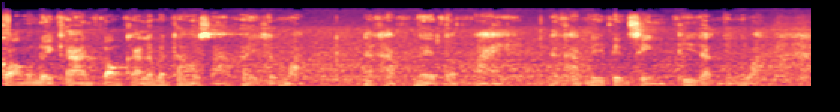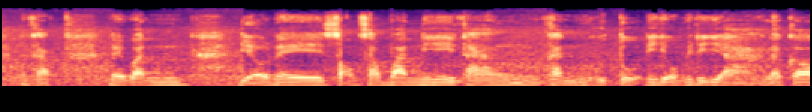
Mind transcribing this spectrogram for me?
กองอำนวยการป้องกันและบรรเทาสาธารณภัยจังหวัดนะครับในต่อไปนะครับนี่เป็นสิ่งที่ทางจังหวัดนะครับในวันเดี๋ยวใน2อสวันนี้ทางท่านอุตุนิยมวิทยา แล้วก็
